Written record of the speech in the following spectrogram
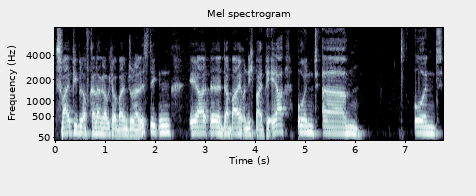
zwei People of Color, glaube ich, aber beim Journalistiken eher äh, dabei und nicht bei PR. Und ähm, und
